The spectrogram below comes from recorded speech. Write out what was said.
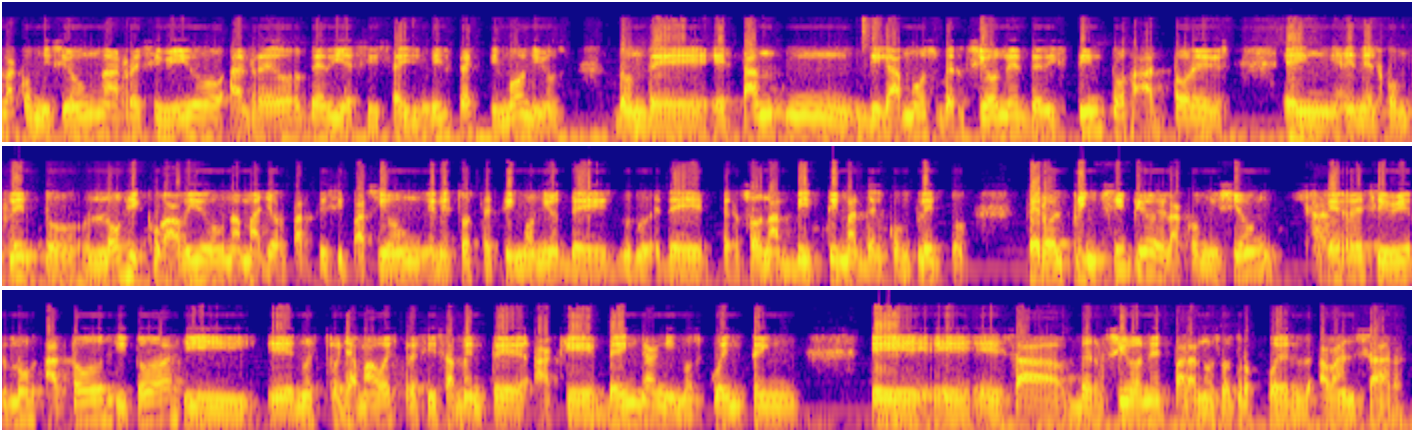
La comisión ha recibido alrededor de 16 mil testimonios donde están, mm, digamos, versiones de distintos actores en, el conflicto. Lógico, ha habido una mayor participación en estos testimonios de, de personas víctimas del conflicto. Pero el principio de la comisión es recibirlos a todos y todas y eh, nuestro llamado es precisamente a que vengan y nos cuenten eh, esas versiones para nosotros poder avanzar.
